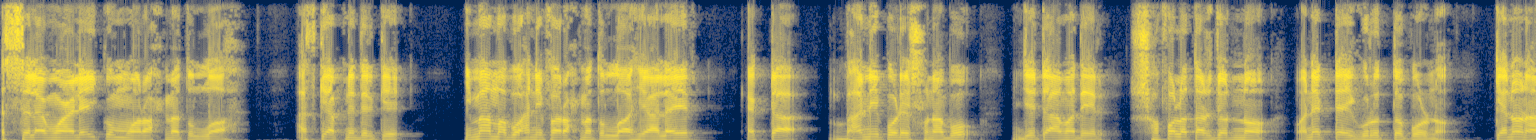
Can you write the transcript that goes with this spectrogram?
আসসালামু আলাইকুম ওরহমতুল্লাহ আজকে আপনাদেরকে ইমাম আবু হানিফা রহমতুল্লাহ আলাইয়ের একটা বাণী পড়ে শোনাবো, যেটা আমাদের সফলতার জন্য অনেকটাই গুরুত্বপূর্ণ। কেননা,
